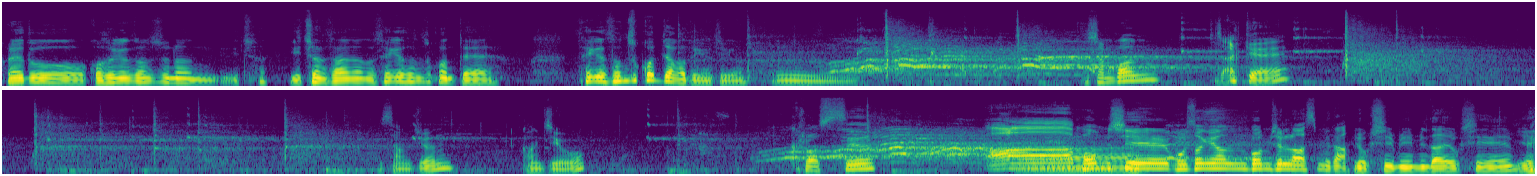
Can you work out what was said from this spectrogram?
그래도 고성현 선수는 2000, 2004년도 세계 선수권 때 세계 선수권자거든요 지금. 음. 다시 한번 짧게 이상준 강지우 크로스 아, 아. 범실 고성현 범실 나왔습니다 욕심입니다 욕심. 예.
